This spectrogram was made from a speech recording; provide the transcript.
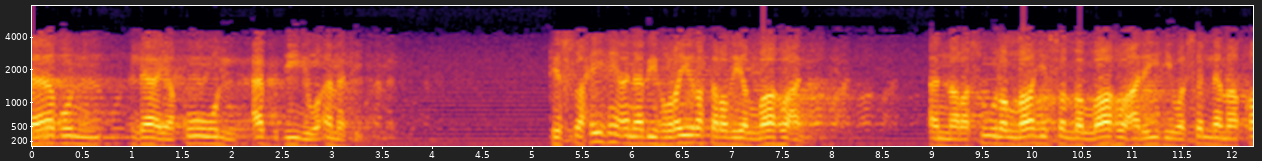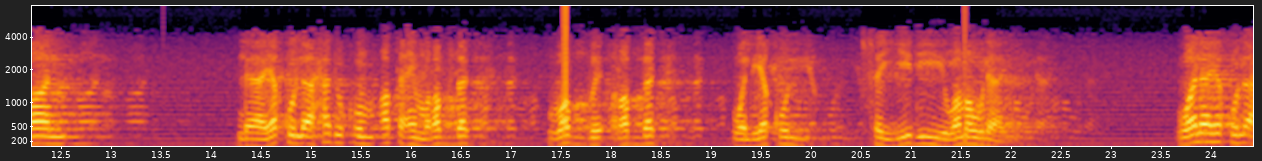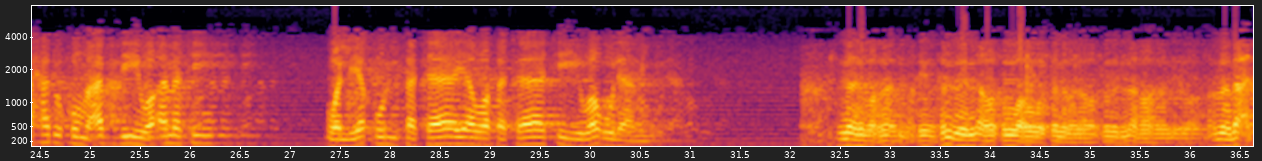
باب لا يقول عبدي وأمتي. في الصحيح عن أبي هريرة رضي الله عنه أن رسول الله صلى الله عليه وسلم قال لا يقل أحدكم أطعم ربك وضئ ربك وليقل سيدي ومولاي. ولا يقل أحدكم عبدي وأمتي وليقل فتاي وفتاتي وغلامي. بسم الله الرحمن الرحيم. الحمد لله وصلى الله وسلم على رسول الله وعلى آله وصحبه. أما بعد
